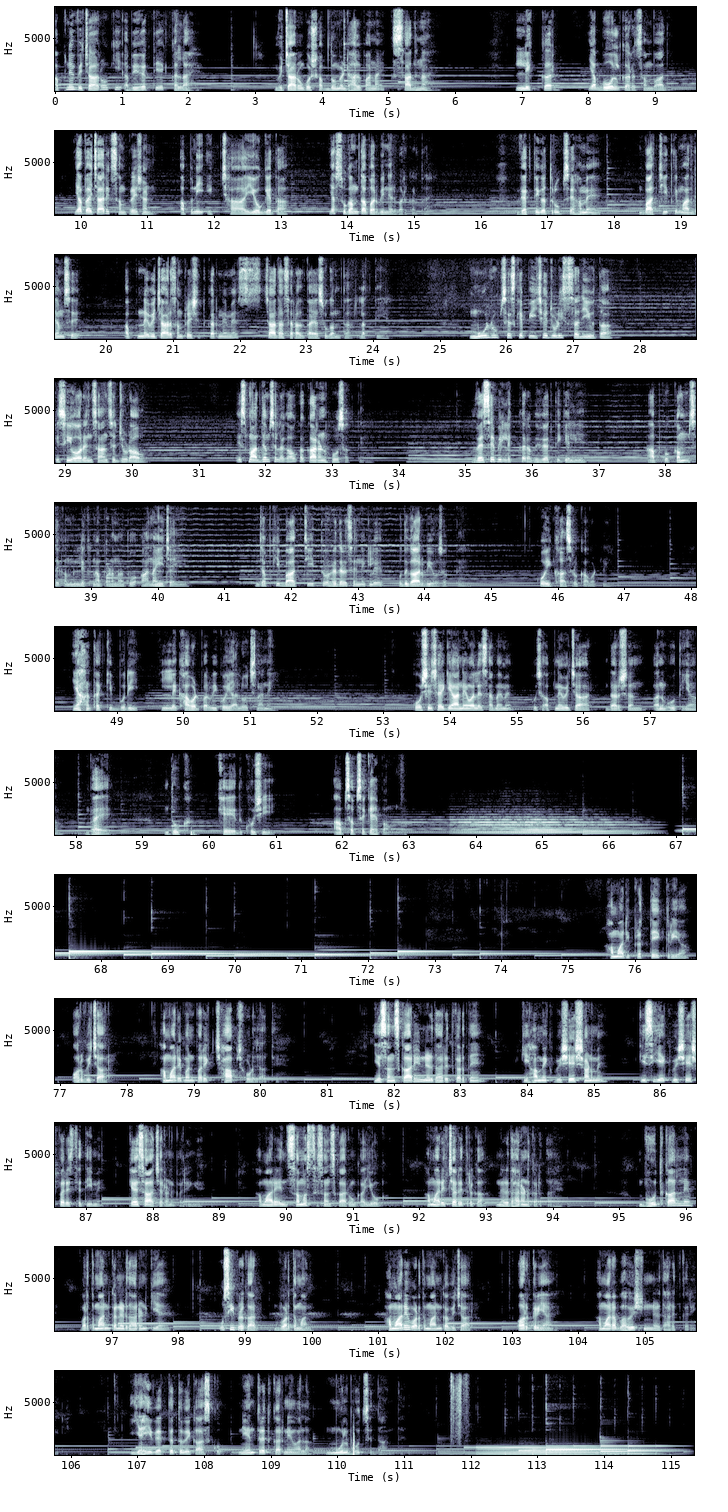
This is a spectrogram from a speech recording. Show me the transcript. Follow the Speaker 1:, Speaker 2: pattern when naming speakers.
Speaker 1: अपने विचारों की अभिव्यक्ति एक कला है। विचारों को शब्दों में ढाल पाना एक साधना है। लिखकर या बोलकर संवाद या वैचारिक संप्रेषण अपनी इच्छा, योग्यता या सुगमता पर भी निर्भर करता है। व्यक्तिगत रूप से हमें बातचीत के माध्यम से अपने विचार संप्रेषित करने में ज़्यादा सरलता या सुगमता लगती है। मूल रूप से इसके पीछे जुड़ी सजीवता किसी और इंसान से जुड़ाव, इस माध्यम से लगाव का कारण हो सकते हैं। वैसे भी लिखकर अभिव्यक्ति के लिए आपको कम से कम लिखना पढ़ना तो आना ही चाहिए, जबकि बातचीत तो हृदय से निकले उद्गार भी हो सकते हैं। कोई खास रुकावट नहीं। यहाँ तक कि बुरी लिखावट पर भी कोई आलोचना नहीं। कोशिश है कि आने वाले समय में कुछ अपने विचार, दर्शन, अनुभूतियाँ, भय दुख, खेद, खुशी आप सबसे कह पाऊँगा। हमारी प्रत्येक क्रिया और विचार हमारे मन पर एक छाप छोड़ जाते हैं। ये संस्कार ही निर्धारित करते हैं कि हम एक विशेष क्षण में किसी एक विशेष परिस्थिति में कैसा आचरण करेंगे। हमारे इन समस्त संस्कारों का योग हमारे चरित्र का निर्धारण करता है। भूतकाल ने वर्तमान का निर्धारण किया है। उसी प्रकार वर्तमान, हमारे वर्तमान का विचार और क्रियाएँ हमारा भविष्य निर्धारित करेंगी। यही व्यक्तित्व विकास को नियंत्रित करने वाला मूलभूत सिद्धांत है।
